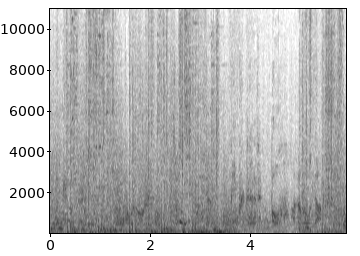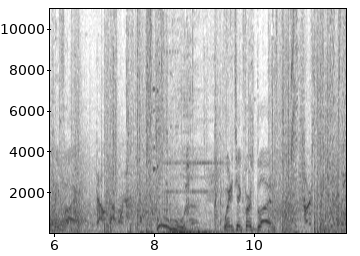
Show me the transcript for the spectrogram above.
Making contact. Be prepared. Bull, another one down. Opening fire. Down that one. Ooh! Way to take first blood. First, enemy.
